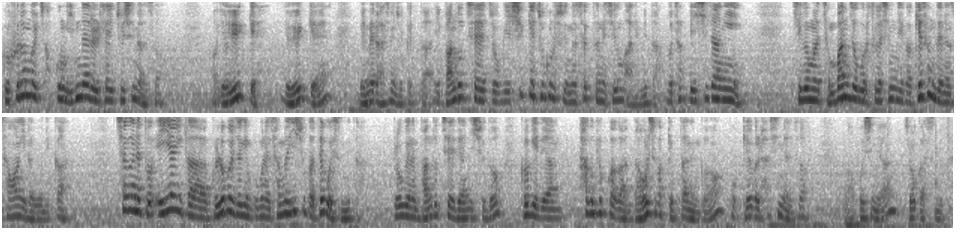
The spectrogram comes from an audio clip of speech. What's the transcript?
그 흐름을 조금 인내를 해 주시면서 어, 여유있게 여유있게 매매를 하시면 좋겠다. 이 반도체 쪽이 쉽게 죽을 수 있는 섹터는 지금 아닙니다. 어차피 시장이 지금은 전반적으로 투자 심리가 개선되는 상황이다 보니까 최근에 또 AI가 글로벌적인 부분에 상당히 이슈가 되고 있습니다. 결국에는 반도체에 대한 이슈도 거기에 대한 파급 효과가 나올 수밖에 없다는 거 꼭 기억을 하시면서 어, 보시면 좋을 것 같습니다.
